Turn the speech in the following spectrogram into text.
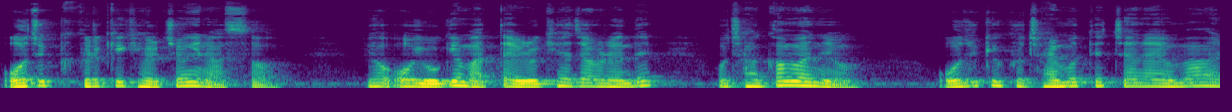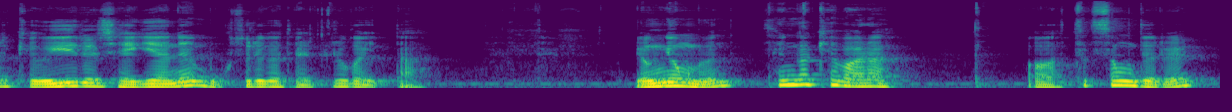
어저께 그렇게 결정이 났어. 야, 어 요게 맞다 이렇게 하자 그랬는데 어 잠깐만요. 어저께 그거 잘못했잖아요. 막 이렇게 의의를 제기하는 목소리가 될 필요가 있다. 명령문 생각해봐라. 어, 특성들을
